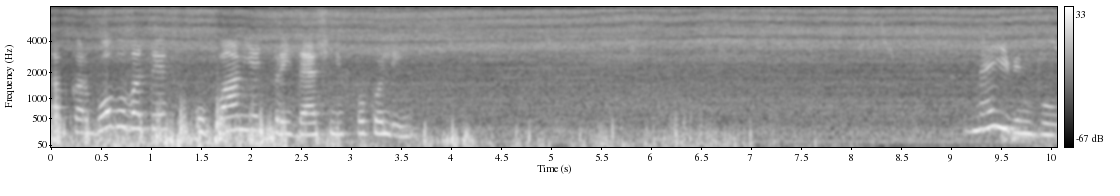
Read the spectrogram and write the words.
та вкарбовувати у пам'ять прийдешніх поколінь. Неї він був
